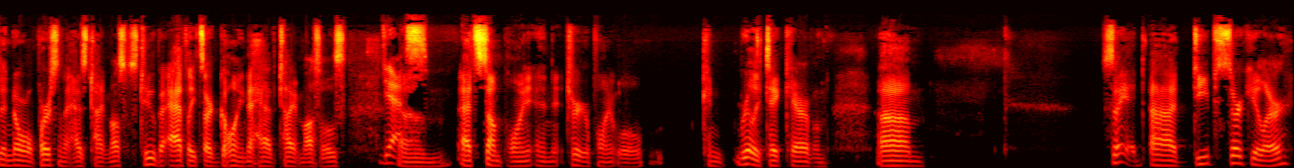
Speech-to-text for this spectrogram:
the normal person that has tight muscles too. But athletes are going to have tight muscles Yes. um, at some point, and trigger point will can really take care of them. Um, so yeah, uh, deep circular.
